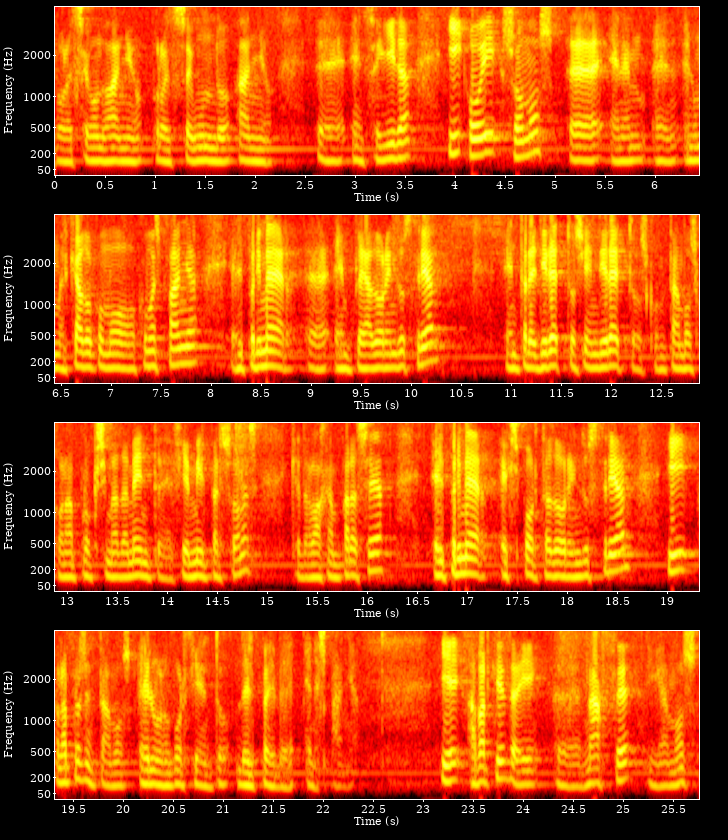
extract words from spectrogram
por el segundo año, por el segundo año eh, enseguida. Y hoy somos, eh, en, un mercado como, España, el primer eh, empleador industrial. Entre directos y indirectos contamos con aproximadamente 100.000 personas que trabajan para SEAT, el primer exportador industrial y representamos el 1% del PIB en España. Y a partir de ahí nace, digamos,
